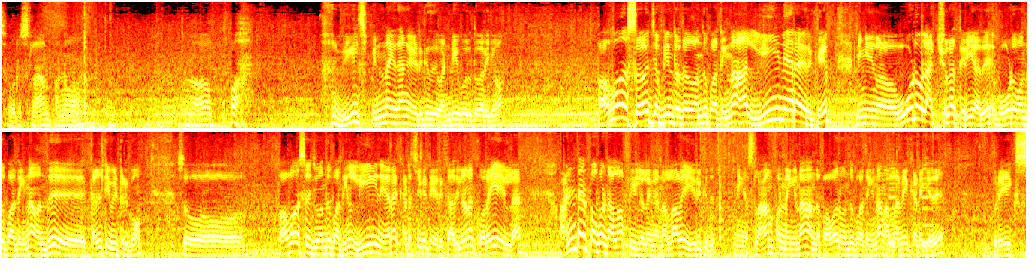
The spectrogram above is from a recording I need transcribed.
ஸோ ஒரு ஸ்லாம் பண்ணுவோம். அப்பா. வீல் ஸ்பின் ஆகி தாங்க எடுக்குது வண்டியை பொறுத்த வரைக்கும். பவர் சர்ஜ் அப்படின்றது வந்து பார்த்தீங்கன்னா லீனியராக இருக்குது நீங்கள் ஓடோவில் ஆக்சுவலாக தெரியாது. இப்போ ஓடோ வந்து பார்த்தீங்கன்னா வந்து கழட்டி விட்டுருக்கோம். ஸோ பவர் சர்ஜ் வந்து பார்த்திங்கன்னா லீனியராக கிடச்சிக்கிட்டே இருக்குது அதுலலாம் குறையே இல்லை. அண்டர் பவர்டாலாம் ஃபீல் இல்லைங்க. நல்லாவே இருக்குது. நீங்கள் ஸ்லாம் பண்ணீங்கன்னா அந்த பவர் வந்து பார்த்திங்கன்னா நல்லாவே கிடைக்குது. பிரேக்ஸ்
